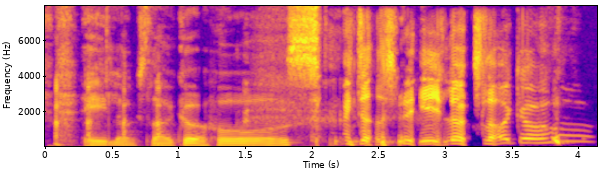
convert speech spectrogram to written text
he looks like a horse. he does. He looks like a horse.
